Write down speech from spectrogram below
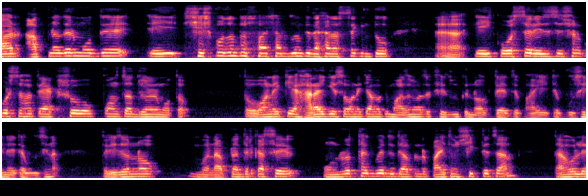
আর আপনাদের মধ্যে এই শেষ পর্যন্ত ছয় সাতজনকে দেখা যাচ্ছে, কিন্তু এই কোর্সে রেজিস্ট্রেশন করছে হয়তো একশো পঞ্চাশ জনের মতো। তো অনেকে হারাই গেছে, অনেকে আমাকে মাঝে মাঝে ফেসবুকে নক দেয় যে, ভাই, এটা বুঝি না, এটা বুঝি না। তো এই জন্য মানে আপনাদের কাছে অনুরোধ থাকবে, যদি আপনারা পাইথন শিখতে চান, তাহলে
